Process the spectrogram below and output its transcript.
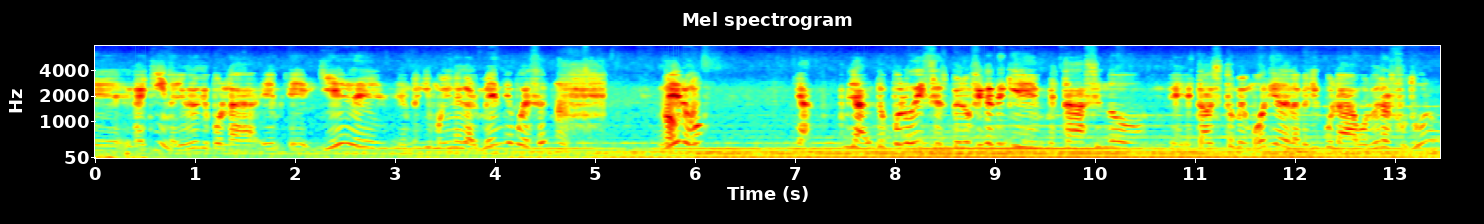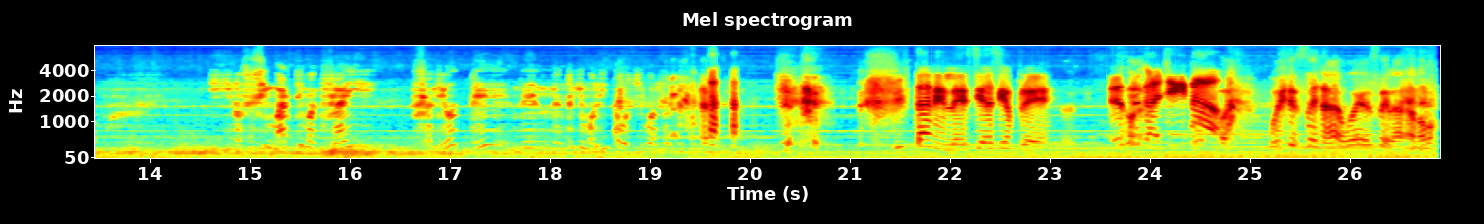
eh, gallina. Yo creo que por la Y de Enrique Molina Garmendia puede ser. Mm. No, pero, pues, ya, ya, después lo dices, pero fíjate que me estaba haciendo, eh, estaba haciendo memoria de la película Volver al Futuro y no sé si Marty McFly salió de, del Enrique Molina, porque cuando... Biff Tannen le decía siempre, ¡Es una gallina! Puede ser, ah, puede ser. ah, Vamos,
